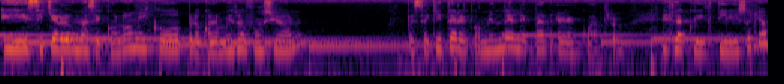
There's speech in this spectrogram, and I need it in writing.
Y si quieres algo más económico, pero con la misma función, pues aquí te recomiendo el iPad Air 4, es la que utilizo yo.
